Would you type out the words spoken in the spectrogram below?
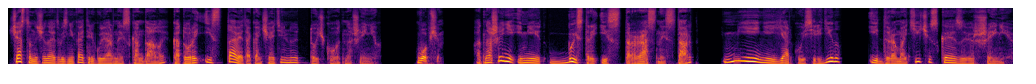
Часто начинают возникать регулярные скандалы, которые и ставят окончательную точку в отношениях. В общем, отношения имеют быстрый и страстный старт, менее яркую середину и драматическое завершение.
